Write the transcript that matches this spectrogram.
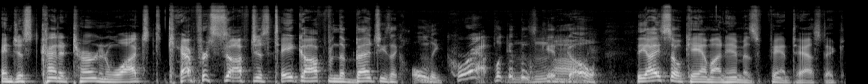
and just kind of turned and watched Kaprizov just take off from the bench. He's like, "Holy crap! Look at this kid go!" The ISO cam on him is fantastic.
